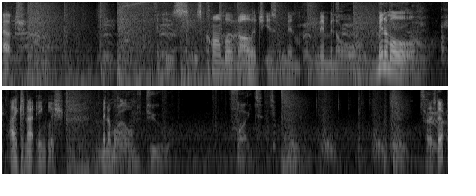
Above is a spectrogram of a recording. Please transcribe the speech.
Ouch. And his his combo knowledge is min minimal. Minimal. I cannot English. Minimal. Round two. Fight. Side step.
